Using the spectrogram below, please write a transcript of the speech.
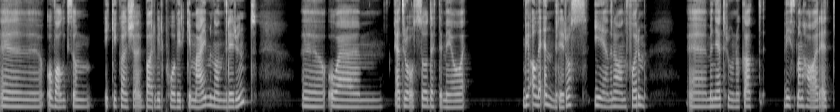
Eh, og valg som ikke kanskje bare vil påvirke meg, men andre rundt. Eh, og jeg tror også dette med å Vi alle endrer oss i en eller annen form, eh, men jeg tror nok at hvis man har et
